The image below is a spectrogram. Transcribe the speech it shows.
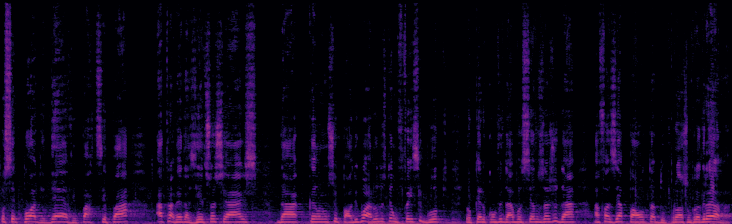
Você pode, deve participar através das redes sociais, da Câmara Municipal de Guarulhos, tem um Facebook. Eu quero convidar você a nos ajudar a fazer a pauta do próximo programa.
